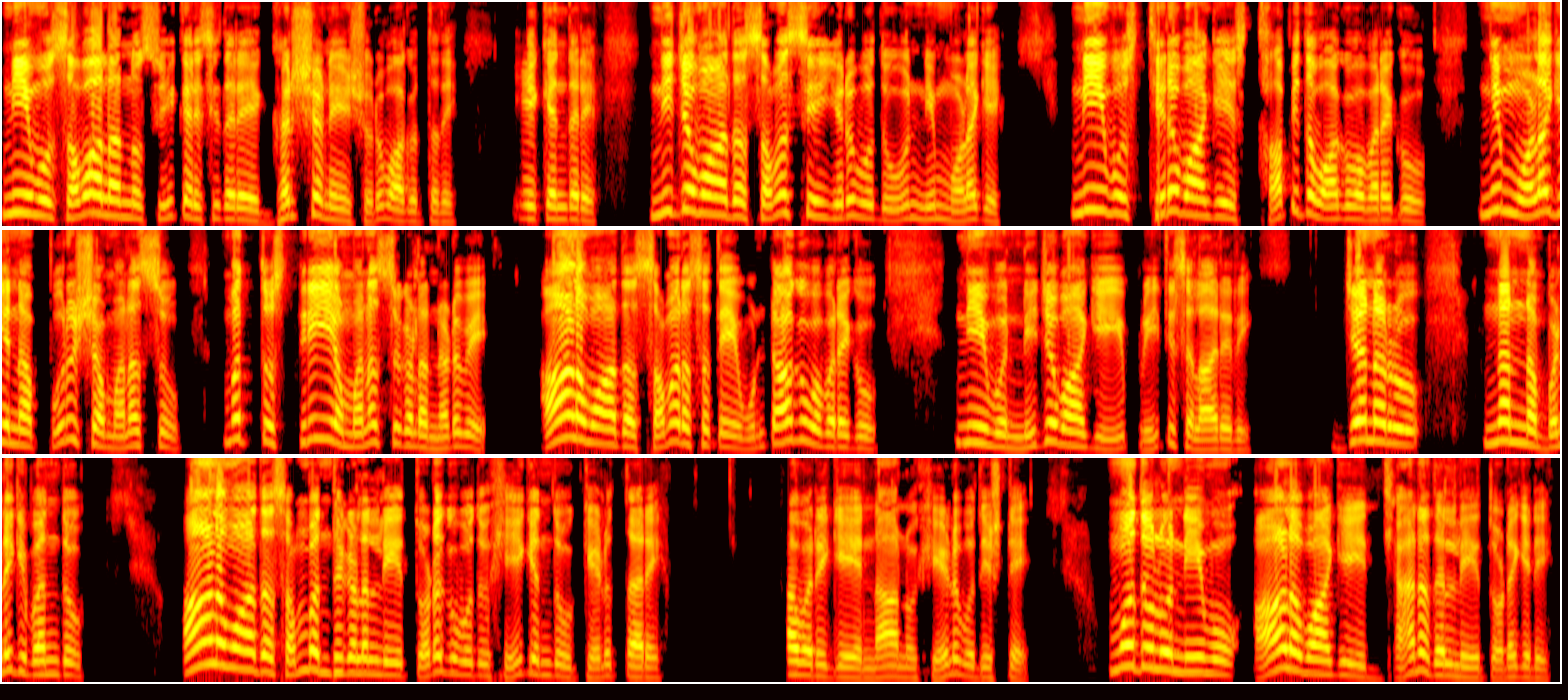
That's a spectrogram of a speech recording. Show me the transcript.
ನೀವು ಸವಾಲನ್ನು ಸ್ವೀಕರಿಸಿದರೆ ಘರ್ಷಣೆ ಶುರುವಾಗುತ್ತದೆ. ಏಕೆಂದರೆ ನಿಜವಾದ ಸಮಸ್ಯೆ ಇರುವುದು ನಿಮ್ಮೊಳಗೆ. ನೀವು ಸ್ಥಿರವಾಗಿ ಸ್ಥಾಪಿತವಾಗುವವರೆಗೂ ನಿಮ್ಮೊಳಗಿನ ಪುರುಷ ಮನಸ್ಸು ಮತ್ತು ಸ್ತ್ರೀಯ ಮನಸ್ಸುಗಳ ನಡುವೆ ಆಳವಾದ ಸಮರಸತೆ ಉಂಟಾಗುವವರೆಗೂ ನೀವು ನಿಜವಾಗಿ ಪ್ರೀತಿಸಲಾರಿರಿ. ಜನರು ನನ್ನ ಬಳಿಗೆ ಬಂದು ಆಳವಾದ ಸಂಬಂಧಗಳಲ್ಲಿ ತೊಡಗುವುದು ಹೇಗೆಂದು ಕೇಳುತ್ತಾರೆ. ಅವರಿಗೆ ನಾನು ಹೇಳುವುದಿಷ್ಟೇ. ಮೊದಲು ನೀವು ಆಳವಾಗಿ ಧ್ಯಾನದಲ್ಲಿ ತೊಡಗಿರಿ.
